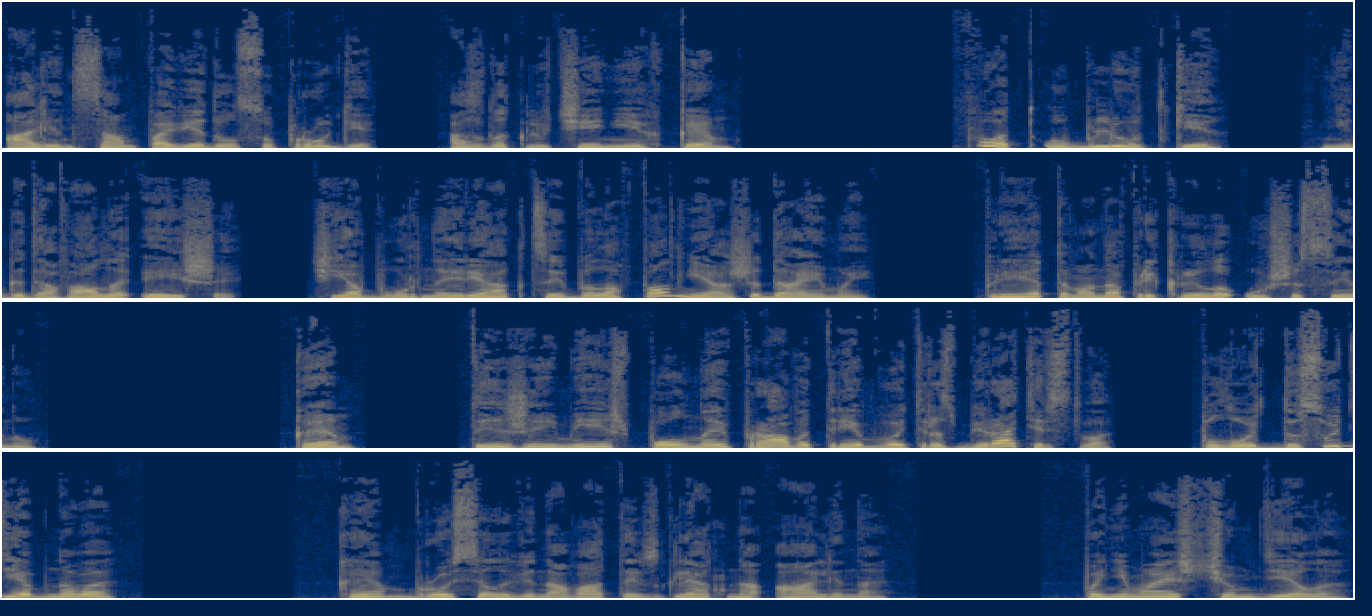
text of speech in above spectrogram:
Алин сам поведал супруге о злоключениях Кэм. «Вот ублюдки!» — негодовала Эйши, чья бурная реакция была вполне ожидаемой. При этом она прикрыла уши сыну. «Кэм, ты же имеешь полное право требовать разбирательства, вплоть до судебного!» Кэм бросила виноватый взгляд на Алина. Понимаешь, в чем дело?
